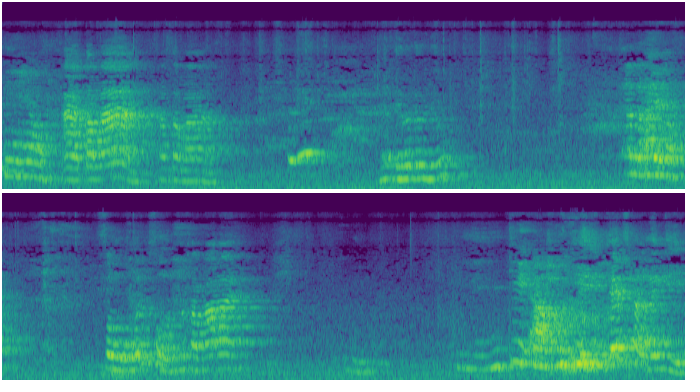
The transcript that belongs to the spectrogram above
แก้วอะต่อมาทำต่อมาเร็วเร็วเร็วอะไรอะศูนย์ศูนย์คือคำว่าอะไรลิ้นเกี่ยวหลิงเฉยเฉยๆหลิง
